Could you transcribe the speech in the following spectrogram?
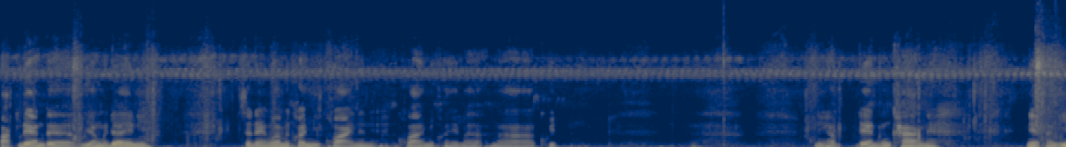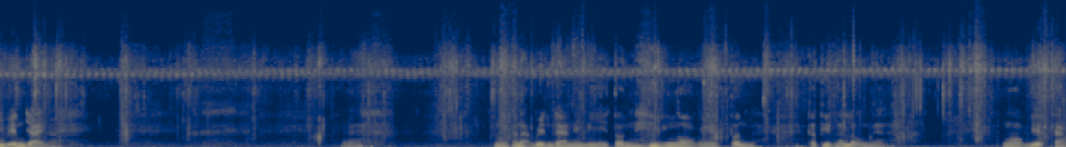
ปักแดนแต่ยังไม่ได้นี่ ดงว่าไม่ค่อยมีควายนั่นเนี่ย ควายไม่ค่อยมามาควิด นี่ครับ แดนข้างๆเนี่ย เนี่ยทางนี้เว้นใหญ่หน่อยเห็นไหมในขณะเว้นแดนยังมีต้นนี้งอกเลยต้นกระถินนรงเนี่ย งอกเยอะจัง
